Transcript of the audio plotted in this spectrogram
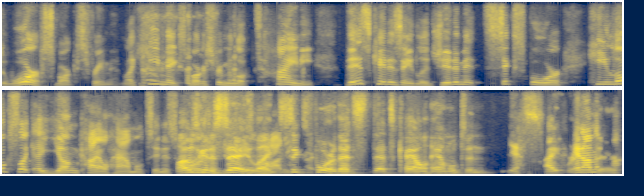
dwarfs Marcus Freeman. Like he makes Marcus Freeman look tiny. This kid is a legitimate six four. He looks like a young Kyle Hamilton. As I was going to say, like six four. That's that's Kyle Hamilton. Yes, right and I'm there,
